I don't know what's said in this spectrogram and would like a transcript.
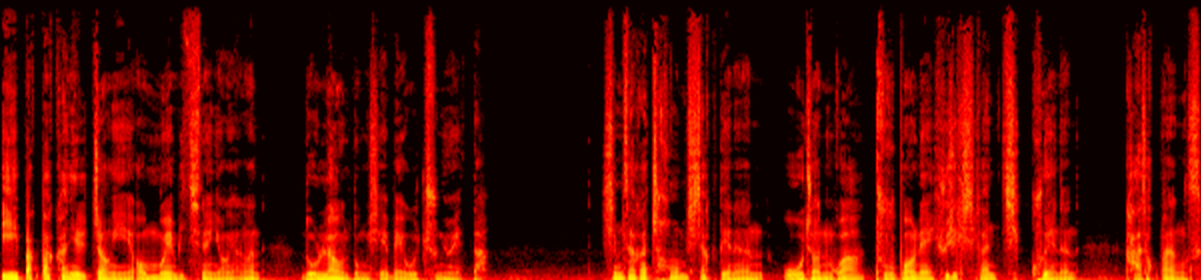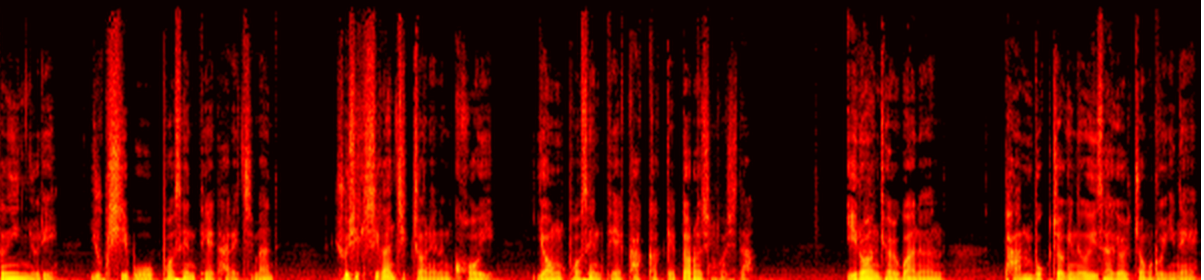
이 빡빡한 일정이 업무에 미치는 영향은 놀라운 동시에 매우 중요했다. 심사가 처음 시작되는 오전과 두 번의 휴식 시간 직후에는 가석방 승인율이 65%에 달했지만 휴식 시간 직전에는 거의 0%에 가깝게 떨어진 것이다. 이러한 결과는 반복적인 의사결정으로 인해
